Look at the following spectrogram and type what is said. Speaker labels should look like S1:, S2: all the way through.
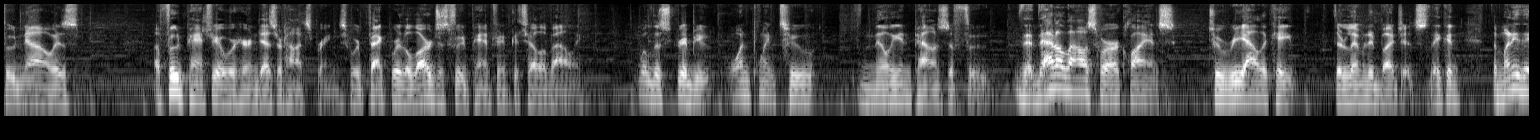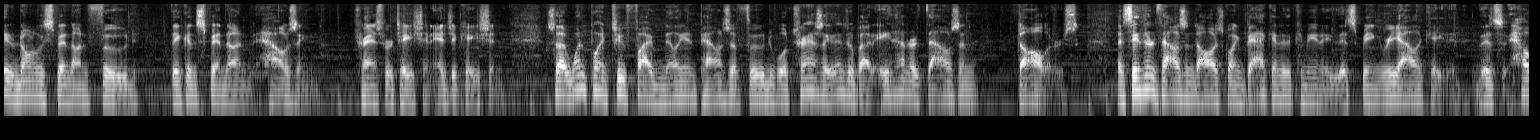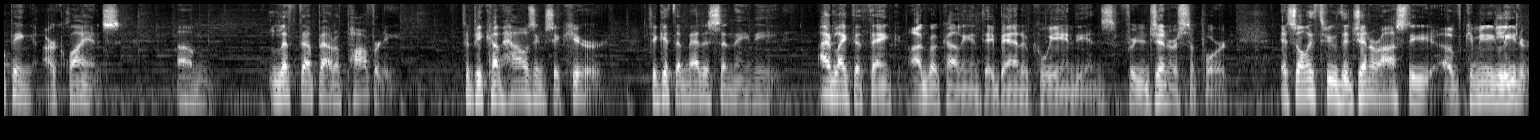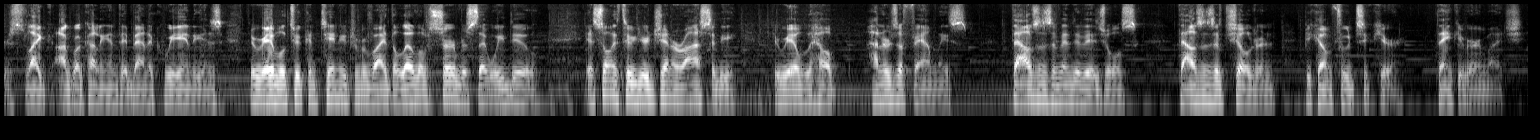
S1: Food Now is a food pantry over here in Desert Hot Springs. We're, in fact, we're the largest food pantry in Coachella Valley. We'll distribute 1.2 million pounds of food. That, that allows for our clients to reallocate their limited budgets. They can, the money they normally spend on food, they can spend on housing, transportation, education. So that 1.25 million pounds of food will translate into about $800,000. That's $800,000 going back into the community that's being reallocated, that's helping our clients um, lift up out of poverty, to become housing secure, to get the medicine they need. I'd like to thank Agua Caliente Band of Cahuilla Indians for your generous support. It's only through the generosity of community leaders like Agua Caliente Band of Cahuilla Indians that we're able to continue to provide the level of service that we do. It's only through your generosity that we're able to help hundreds of families, thousands of individuals, thousands of children become food secure. Thank you very much.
